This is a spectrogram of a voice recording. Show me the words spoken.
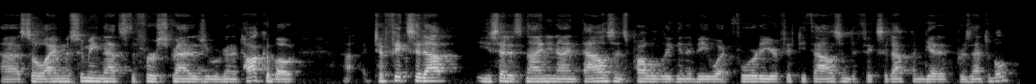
Uh, so I'm assuming that's the first strategy we're going to talk about. Uh, to fix it up, you said it's 99,000. It's probably going to be what 40 or 50,000 to fix it up and get it presentable.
